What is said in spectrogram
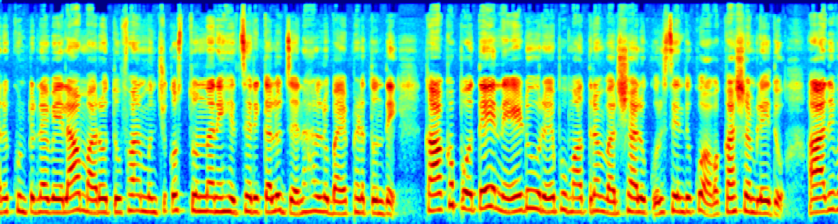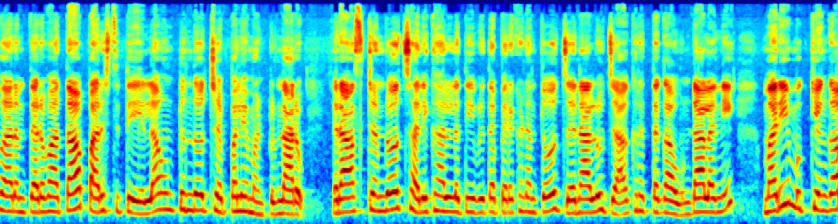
అనుకుంటున్న వేళ మరో తుఫాన్ ముంచుకొస్తుందనే హెచ్చరికలు జనాలను భయపెడుతుంది. కాకపోతే నేడు రేపు మాత్రం వర్షాలు కురిసేందుకు అవకాశం లేదు. ఆదివారం తర్వాత పరిస్థితి ఎలా ఉంటుందో చెప్పలేమంటున్నారు. రాష్ట్రంలో చలిగాలుల తీవ్రత పెరగడంతో జనాలు జాగ్రత్తగా ఉండాలని మరీ ముఖ్యంగా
